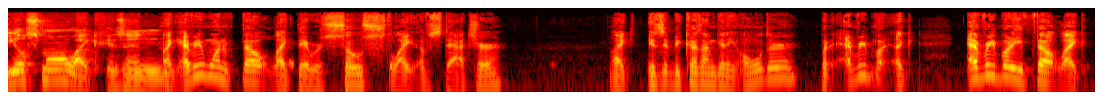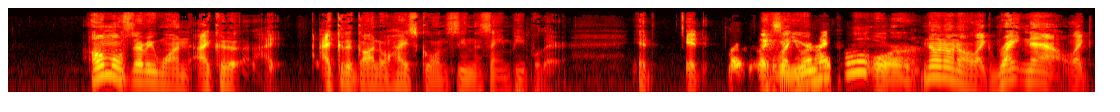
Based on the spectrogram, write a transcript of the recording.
Feel small, like as in like everyone felt like they were so slight of stature. Like, is it because I'm getting older? But everybody, like, everybody felt like almost everyone I could have, I, I could have gone to a high school and seen the same people there. It, it, like, like when like, you were in high school, or no, no, no, like right now, like,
